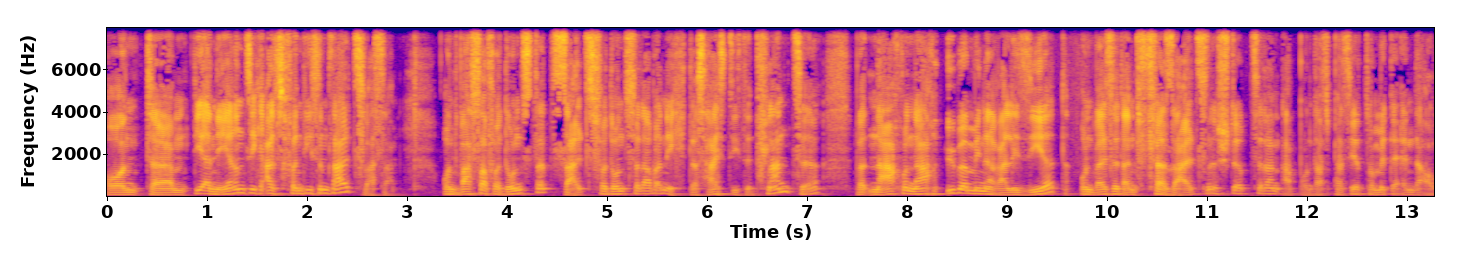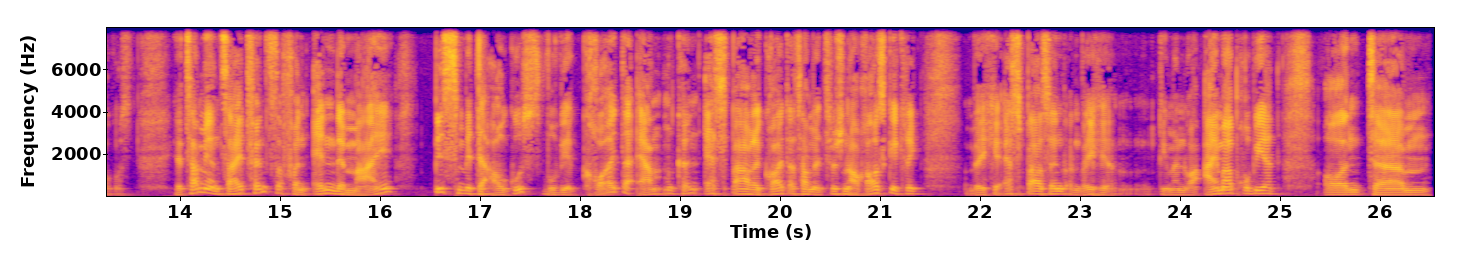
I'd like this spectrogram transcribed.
Und ähm, die ernähren sich also von diesem Salzwasser. Und Wasser verdunstet, Salz verdunstet aber nicht. Das heißt, diese Pflanze wird nach und nach übermineralisiert und weil sie dann versalzen ist, stirbt sie dann ab. Und das passiert so Mitte, Ende August. Jetzt haben wir ein Zeitfenster von Ende Mai bis Mitte August, wo wir Kräuter ernten können, essbare Kräuter, das haben wir inzwischen auch rausgekriegt, welche essbar sind und welche, die man nur einmal probiert. Und ähm,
